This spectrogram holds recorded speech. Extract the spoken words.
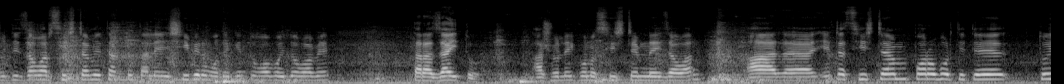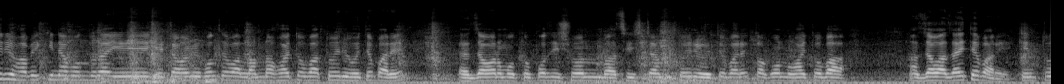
যদি যাওয়ার সিস্টেমে থাকতো তাহলে এই শিপের মধ্যে কিন্তু অবৈধভাবে তারা যাইতো। আসলেই কোনো সিস্টেম নেই যাওয়ার। আর এটা সিস্টেম পরবর্তীতে তৈরি হবে কিনা বন্ধুরা এটাও আমি বলতে পারলাম না হয়তো বা তৈরি হইতে পারে। যাওয়ার মতো পজিশন বা সিস্টেম তৈরি হইতে পারে, তখন হয়তো বা যাওয়া যাইতে পারে, কিন্তু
